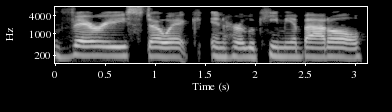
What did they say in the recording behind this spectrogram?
very stoic in her leukemia battle.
